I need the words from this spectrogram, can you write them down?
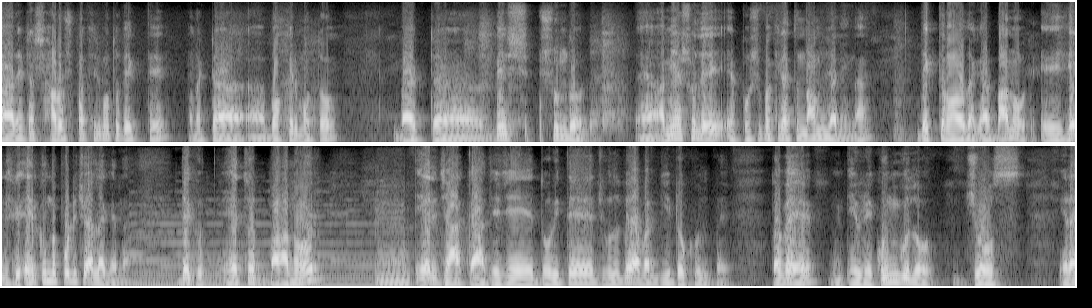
আর এটা সারস পাখির মতো দেখতে, অনেকটা বকের মতো, বাট বেশ সুন্দর। আমি আসলে পশু পাখির এত নাম জানি না দেখতে ভালো লাগে। আর বানর এর কোনো পরিচয় লাগে না। দেখুন, এ তো বানর এর যা কাজ, এই যে দড়িতে ঝুলবে, আবার গিটও খুলবে। তবে এই রেকুনগুলো, জোস, এরা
